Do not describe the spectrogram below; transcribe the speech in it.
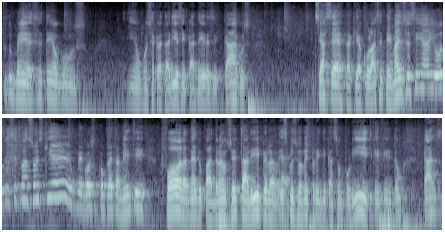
tudo bem, você tem alguns, em algumas secretarias, em cadeiras e cargos, se acerta aqui, acolá você tem. Mas você tem aí outras situações que é um negócio completamente fora né, do padrão. Você está ali pela, é. exclusivamente pela indicação política, enfim, então cargos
